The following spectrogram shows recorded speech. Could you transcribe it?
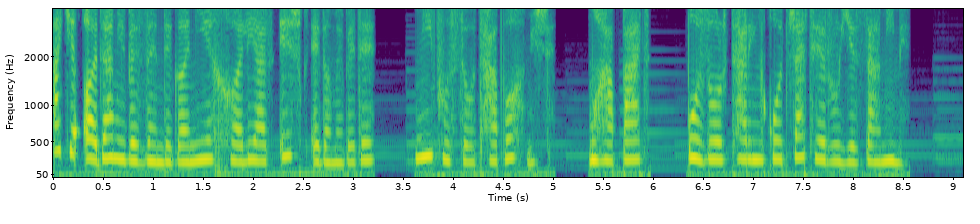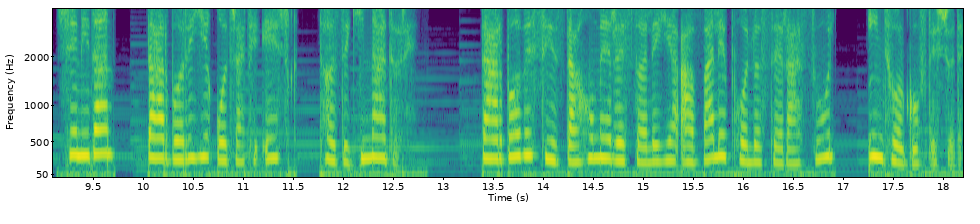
اگه آدمی به زندگانی خالی از عشق ادامه بده میپوسه و تباه میشه. محبت بزرگترین قدرت روی زمینه. شنیدن درباره قدرت عشق تازگی نداره. در باب سیزدهم رساله اول پولس رسول اینطور گفته شده.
